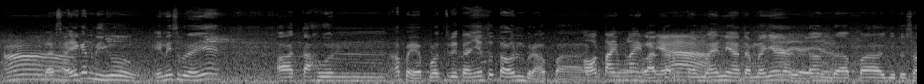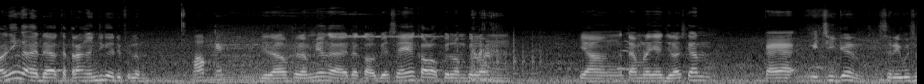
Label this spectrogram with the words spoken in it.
Ah. Nah saya kan bingung. Ini sebenarnya uh, tahun apa ya? Plot ceritanya tuh tahun berapa? Oh, gitu. timeline, Latar ya. timelinenya, timelinenya Ya, ya, tahun ya. berapa gitu. Soalnya nggak ada keterangan juga di film. Oke. Di dalam filmnya nggak ada. Kalau biasanya kalau film-film yang timelinenya jelas kan kayak Michigan 1900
